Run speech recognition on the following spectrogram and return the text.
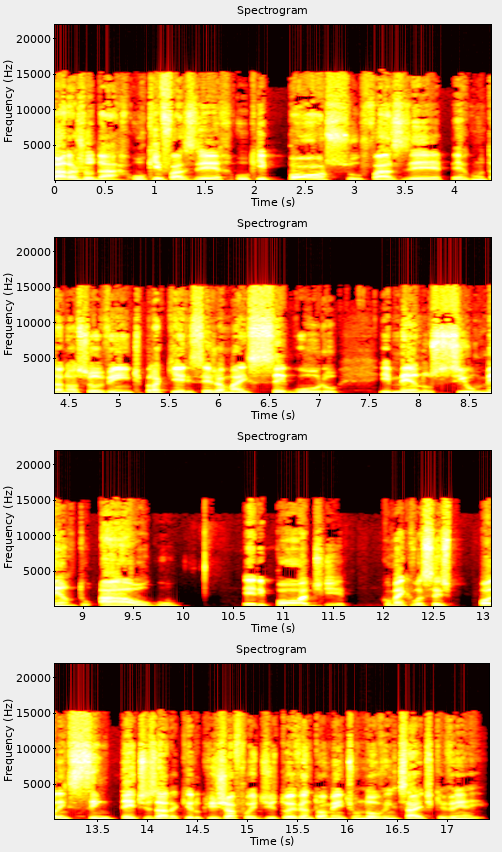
Para ajudar, o que fazer, o que posso fazer, pergunta nosso ouvinte, para que ele seja mais seguro e menos ciumento. Há algo ele pode. Como é que vocês podem sintetizar aquilo que já foi dito, ou eventualmente um novo insight que vem aí?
